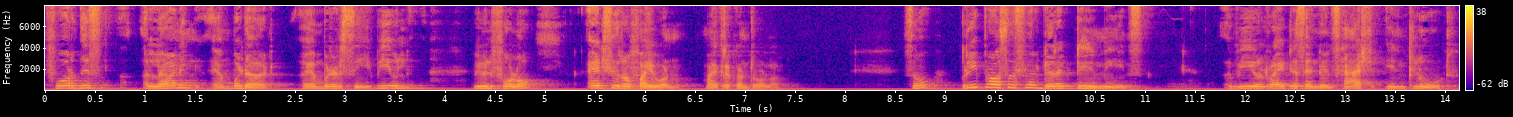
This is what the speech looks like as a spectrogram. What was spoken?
for this learning embedded embedded C we will we will follow 8051 microcontroller. So preprocessor directive means we will write a sentence hash include.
